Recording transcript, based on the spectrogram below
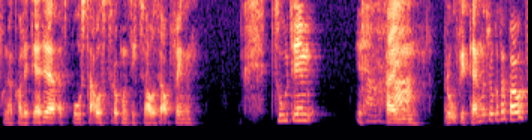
von der Qualität her als Poster ausdrucken und sich zu Hause aufhängen. Zudem ist Aha. ein Profi-Thermodrucker verbaut,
